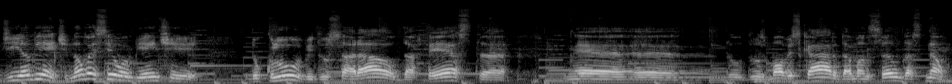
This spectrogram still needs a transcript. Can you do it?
de ambiente. Não vai ser o ambiente do clube, do sarau, da festa, é, é, do, dos móveis caros, da mansão, das, não.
